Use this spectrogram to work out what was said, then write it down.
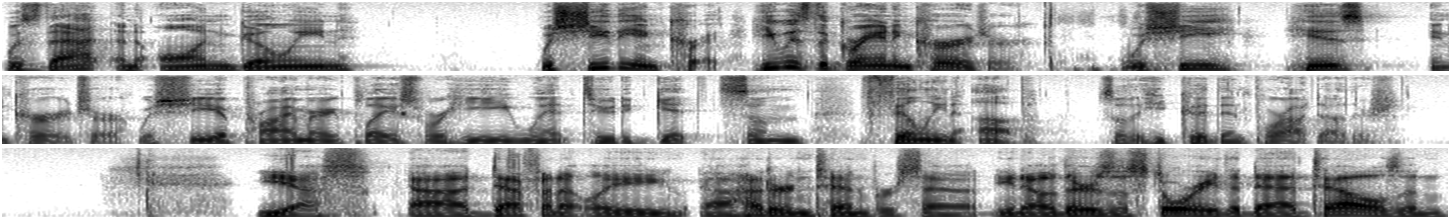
was that an ongoing? Was she the he was the grand encourager? Was she his encourage her? Was she a primary place where he went to to get some filling up so that he could then pour out to others? Yes, uh, definitely 110%. You know, there's a story the dad tells, and,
